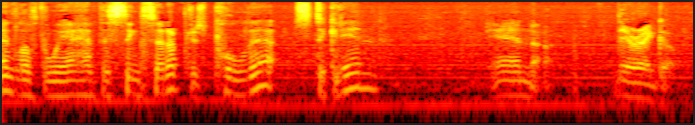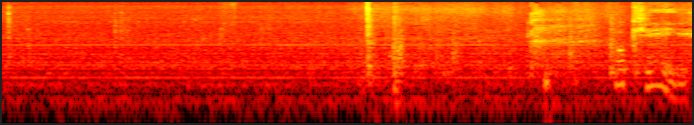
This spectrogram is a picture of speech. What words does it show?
I love the way I have this thing set up. Just pull it out, stick it in, and uh, there I go. Okay.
